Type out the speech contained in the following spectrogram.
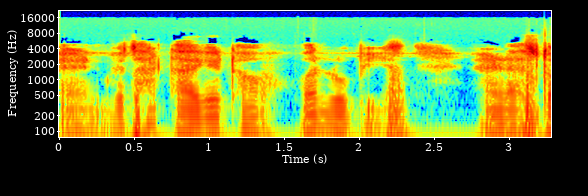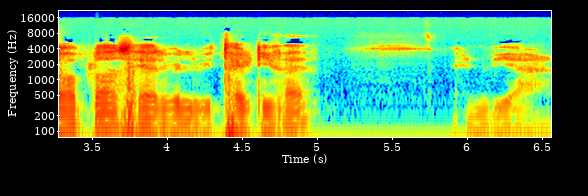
and with our target of 1 rupees and our stop loss here will be 35 and we are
